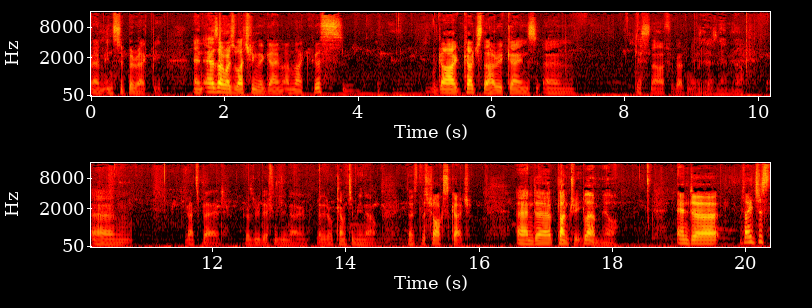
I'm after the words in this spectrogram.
um, in Super Rugby, and as I was watching the game, I'm like, this guy coached the Hurricanes. Um, guess now I've forgotten his His name. name, yeah. Um, that's bad because we definitely know him, but it'll come to me now. The, the Sharks coach and uh, Plumtree Plum, yeah. And uh, they just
